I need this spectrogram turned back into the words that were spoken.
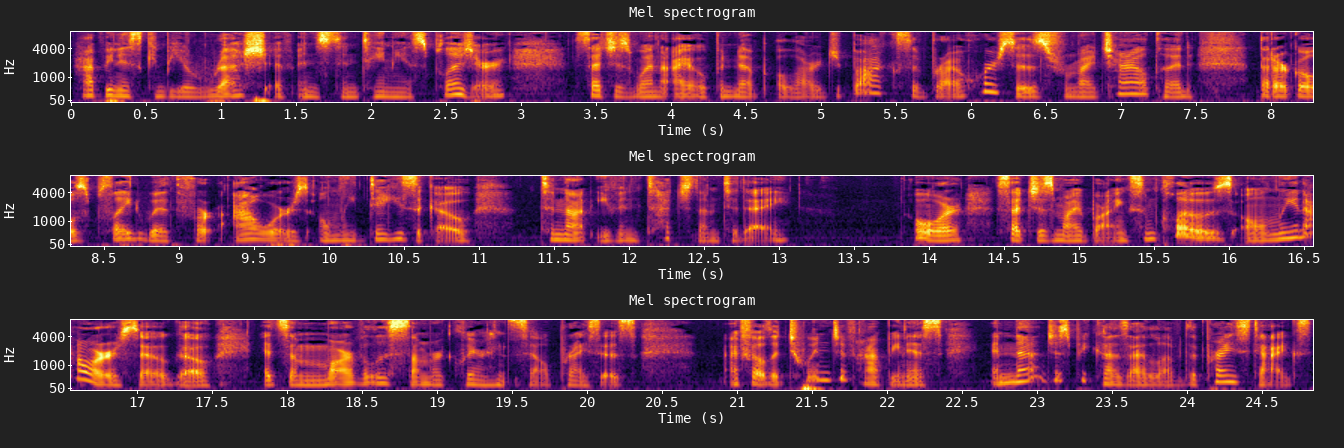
Happiness can be a rush of instantaneous pleasure, such as when I opened up a large box of Breyer horses from my childhood that our girls played with for hours only days ago, to not even touch them today or such as my buying some clothes only an hour or so ago at some marvelous summer clearance sale prices. I felt a twinge of happiness, and not just because I loved the price tags,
